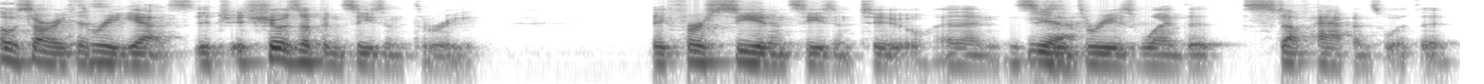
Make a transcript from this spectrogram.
Oh, sorry, 3. Yes. It it shows up in season 3. They first see it in season 2 and then in season Yeah. 3 is when the stuff happens with it.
